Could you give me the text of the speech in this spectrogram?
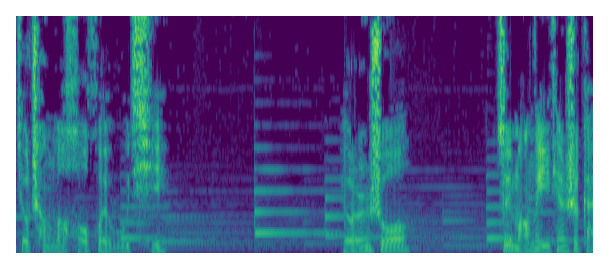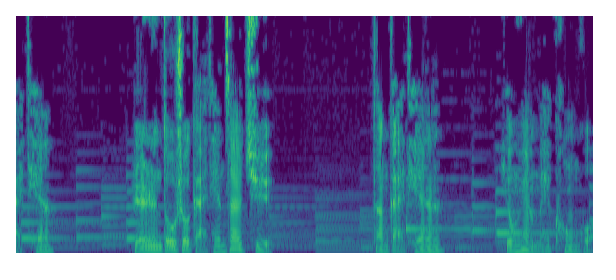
就成了后会无期。有人说，最忙的一天是改天，人人都说改天再聚，但改天永远没空过。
